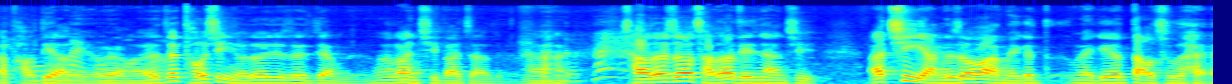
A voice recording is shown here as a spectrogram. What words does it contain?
啊跑掉了有没有？啊，这投信有时候就是这样子，那乱七八糟的啊，炒的时候炒到天上去，啊，弃养的时候啊，每个每个又倒出来。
